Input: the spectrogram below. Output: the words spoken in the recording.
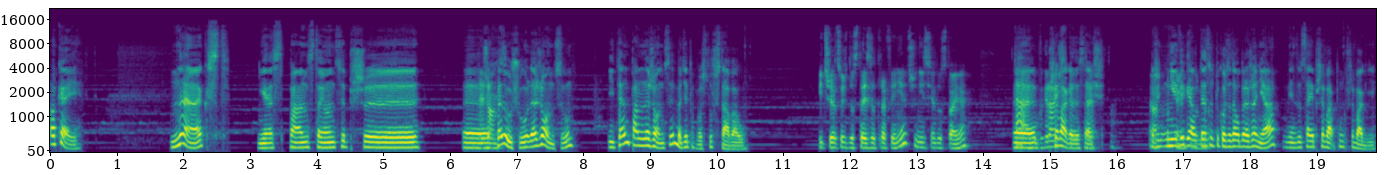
Okej. Okay. Next jest pan stojący przy e, leżący. Heluszu, leżący. I ten pan leżący będzie po prostu wstawał. I czy ja coś dostaję za trafienie, czy nic nie dostaję? Tak, e, przewagę dostałeś. Znaczy, nie okay, wygrał testu, tylko zadał obrażenia, więc dostaje przewa punkt przewagi.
